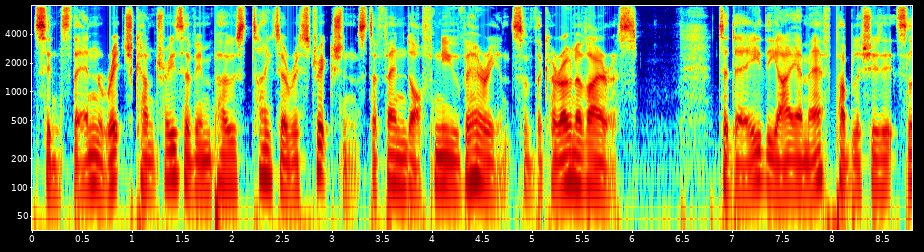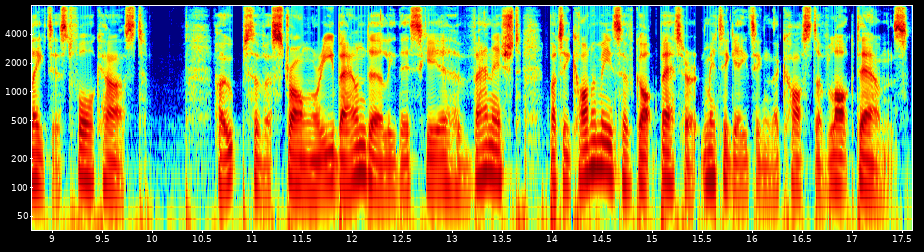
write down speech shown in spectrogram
Since then, rich countries have imposed tighter restrictions to fend off new variants of the coronavirus. Today, the IMF publishes its latest forecast. Hopes of a strong rebound early this year have vanished, but economies have got better at mitigating the cost of lockdowns.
